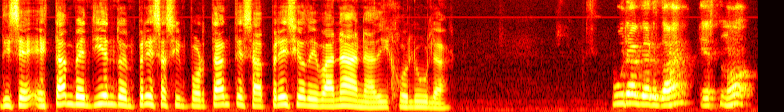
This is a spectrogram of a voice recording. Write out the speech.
Dice, están vendiendo empresas importantes a precio de banana, dijo Lula. Pura verdad, es, no,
